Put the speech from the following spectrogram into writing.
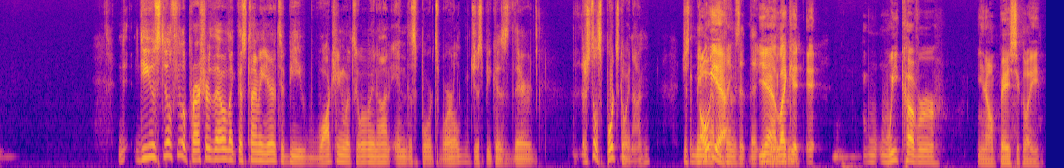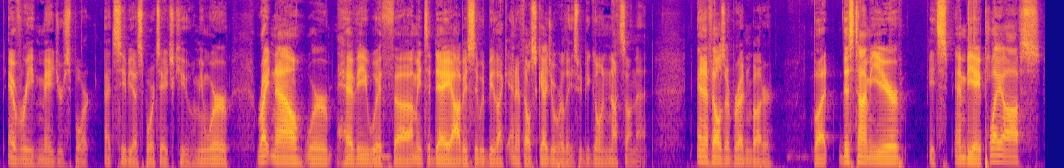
Do you still feel a pressure though, like this time of year, to be watching what's going on in the sports world, just because there, there's still sports going on, just maybe Oh, yeah. things that, that yeah like it, it we cover you know basically every major sport at cbs sports hq i mean we're right now we're heavy with uh, i mean today obviously would be like nfl schedule release. We'd be going nuts on that. Nfl's our bread and butter. But this time of year it's nba playoffs.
